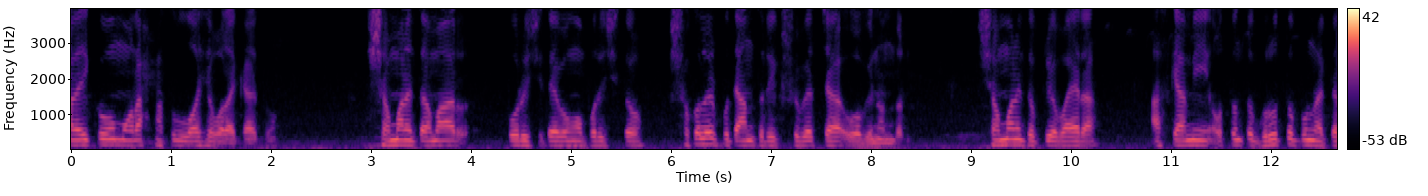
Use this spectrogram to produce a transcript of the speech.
আলাইকুম ওরহমতুল্লাহ বরাকাত সম্মানিত আমার পরিচিত এবং অপরিচিত সকলের প্রতি আন্তরিক শুভেচ্ছা ও অভিনন্দন। সম্মানিত প্রিয় ভাইয়েরা, আজকে আমি অত্যন্ত গুরুত্বপূর্ণ একটা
